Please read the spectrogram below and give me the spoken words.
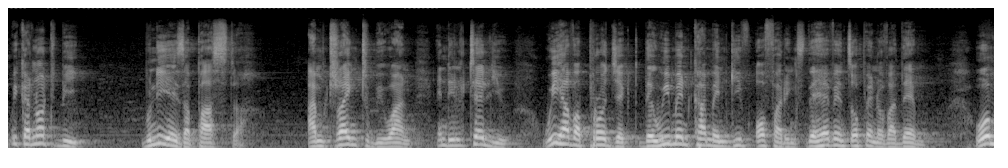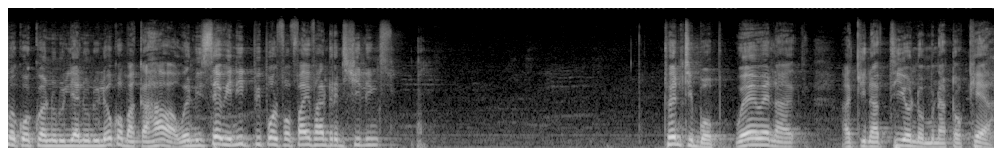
We cannot be. Bunia is a pastor. I'm trying to be one. And he'll tell you, we have a project. The women come and give offerings. The heavens open over them. When we say we need people for 500 shillings, 20 bob. Wewe na akina Theo ndo mnatokea.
